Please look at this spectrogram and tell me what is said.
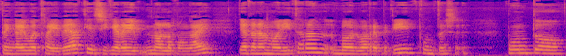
tengáis vuestras ideas, que si queréis nos lo pongáis. Ya tenemos el Instagram, vuelvo a repetir, punto, es- punto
